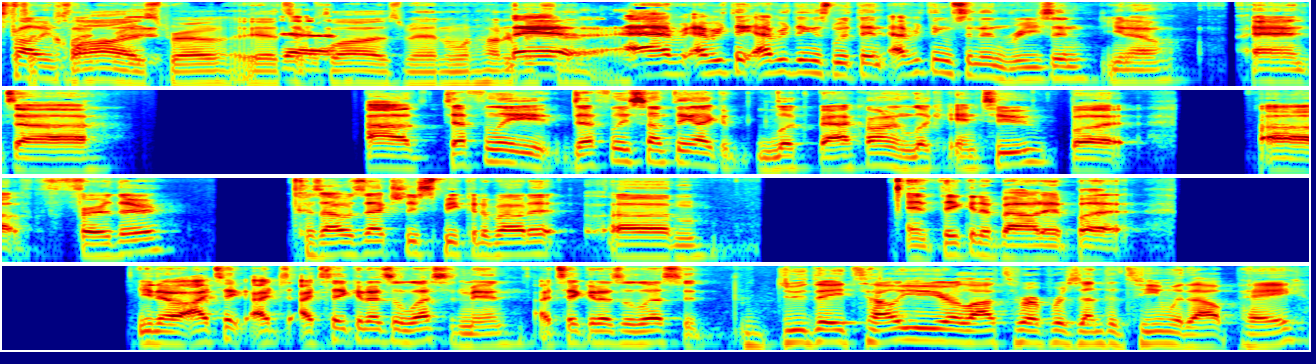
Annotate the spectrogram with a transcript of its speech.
It's probably it's a clause, bro. Yeah, it's Yeah. a clause, man. One hundred percent. ev- everything everything is within everything's within reason, you know, and uh, uh, definitely definitely something I could look back on and look into, but uh, further, because I was actually speaking about it um, and thinking about it, but you know, I take I, I take it as a lesson, man. I take it as a lesson. Do they tell you you're allowed to represent the team without pay?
